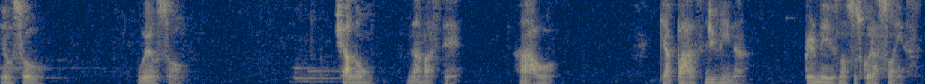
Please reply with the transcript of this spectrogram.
Eu sou o eu sou. Shalom, Namastê, Arro. Que a paz divina permeie os nossos corações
